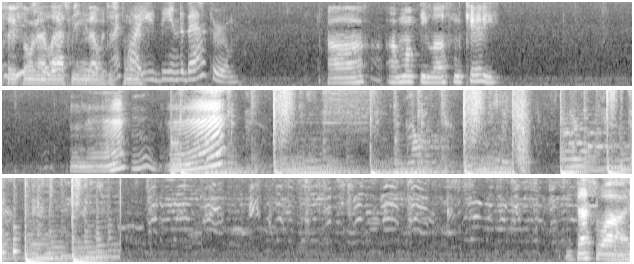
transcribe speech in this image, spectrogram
Say so on that last meeting that was I just thought you'd be in the bathroom. Uh, a monkey love from kitty. Nah. Nah. That's why.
